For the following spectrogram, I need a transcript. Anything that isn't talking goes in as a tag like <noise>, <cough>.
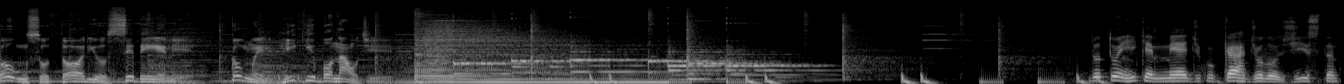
Consultório CBN, com Henrique Bonaldi. Doutor Henrique é médico, cardiologista,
